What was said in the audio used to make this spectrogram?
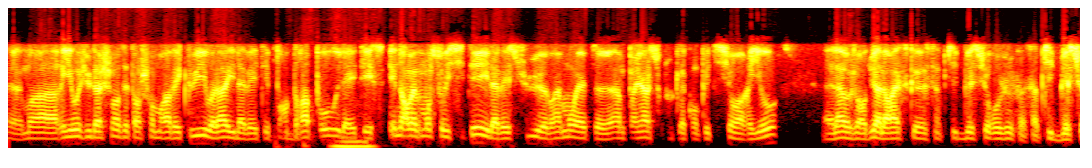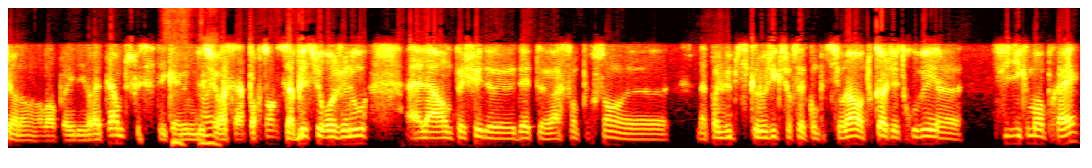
Euh, moi, à Rio, j'ai eu la chance d'être en chambre avec lui. Voilà, il avait été porte-drapeau, il a été énormément sollicité, il avait su vraiment être impérial sur toute la compétition à Rio. là, aujourd'hui, alors est-ce que sa petite blessure au genou, enfin sa petite blessure, non, on va employer des vrais termes, puisque c'était quand même une blessure assez importante. Sa blessure au genou, elle a empêché d'être à 100% d'un point de vue psychologique sur cette compétition-là. En tout cas, je l'ai trouvé physiquement prêt.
